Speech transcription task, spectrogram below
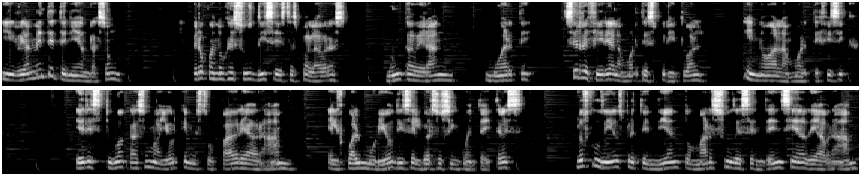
y realmente tenían razón. Pero cuando Jesús dice estas palabras, nunca verán muerte, se refiere a la muerte espiritual y no a la muerte física. ¿Eres tú acaso mayor que nuestro padre Abraham, el cual murió, dice el verso 53. Los judíos pretendían tomar su descendencia de Abraham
